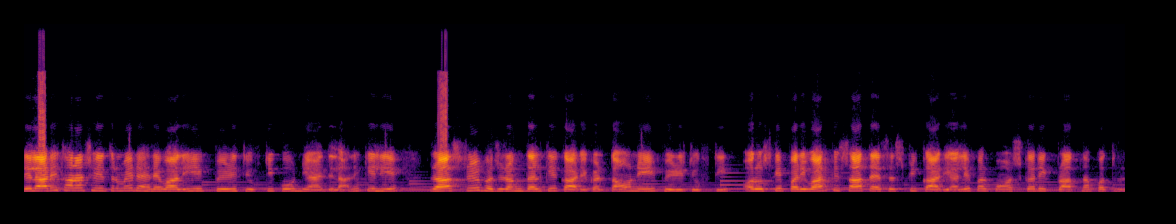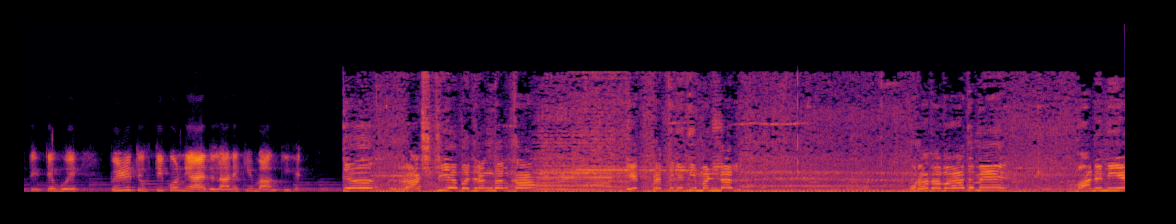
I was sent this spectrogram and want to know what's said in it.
डिलारी थाना क्षेत्र में रहने वाली एक पीड़ित युवती को न्याय दिलाने के लिए राष्ट्रीय बजरंग दल के कार्यकर्ताओं ने पीड़ित युवती और उसके परिवार के साथ एसएसपी कार्यालय पर पहुंचकर एक प्रार्थना पत्र देते हुए पीड़ित युवती को न्याय दिलाने की मांग की है। राष्ट्रीय बजरंग दल का एक प्रतिनिधि मंडल मुरादाबाद में माननीय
